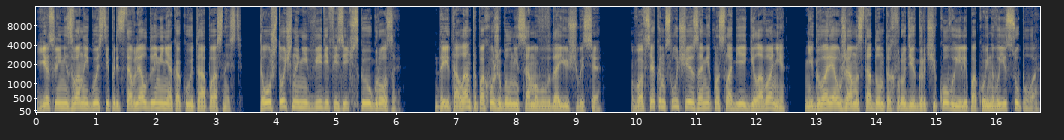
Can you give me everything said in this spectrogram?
Если незваный гость и представлял для меня какую-то опасность, то уж точно не в виде физической угрозы. Да и таланта, похоже, был не самого выдающегося. Во всяком случае, заметно слабее Геловани, не говоря уже о мастодонтах вроде Горчакова или покойного Юсупова.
